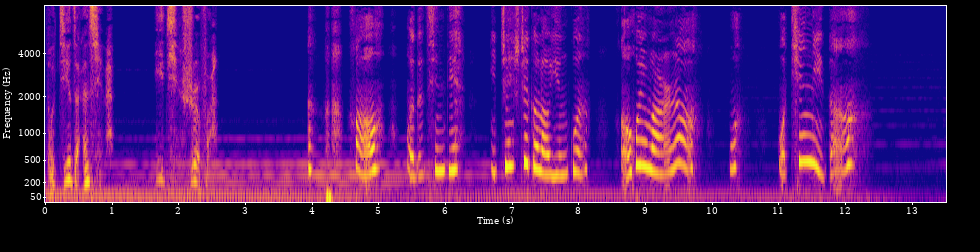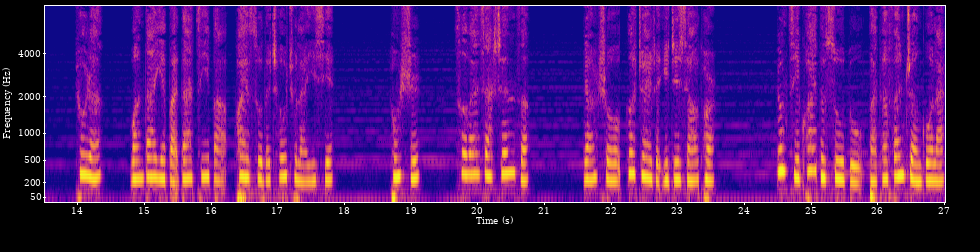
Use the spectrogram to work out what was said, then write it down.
都积攒起来，一起释放。好，我的亲爹，你真是个老淫棍，好会玩啊！我我听你的。突然，王大爷把大鸡巴快速的抽出来一些。同时，侧弯下身子，两手各拽着一只小腿儿，用极快的速度把它翻转过来，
